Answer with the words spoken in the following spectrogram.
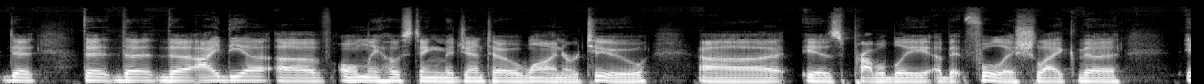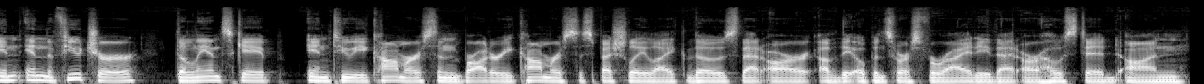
the the the the idea of only hosting Magento one or two uh, is probably a bit foolish. Like the in in the future, the landscape into e-commerce and broader e-commerce, especially like those that are of the open source variety that are hosted on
